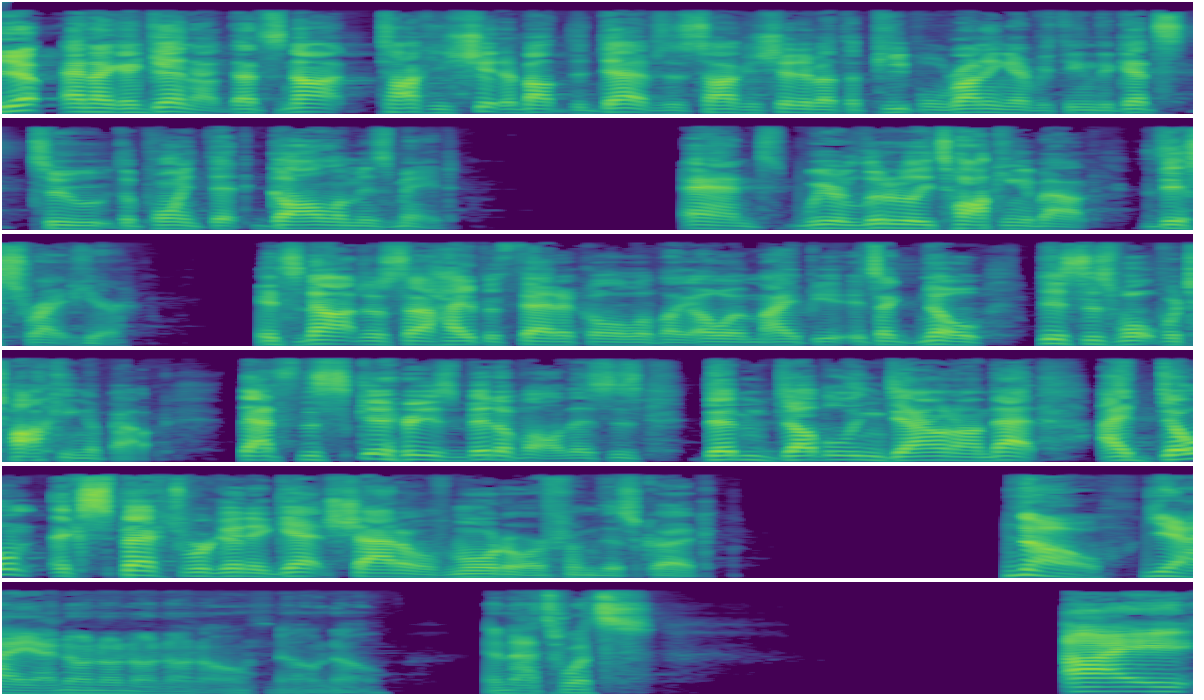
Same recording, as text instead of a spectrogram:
Yep. And like again, that's not talking shit about the devs. It's talking shit about the people running everything that gets to the point that Gollum is made. And we're literally talking about this right here. It's not just a hypothetical of like, oh, it might be. It's like, no, this is what we're talking about. That's the scariest bit of all this is them doubling down on that. I don't expect we're gonna get Shadow of Mordor from this, Greg. No. Yeah, yeah. No, no, no, no, no, no, no. And that's what's I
